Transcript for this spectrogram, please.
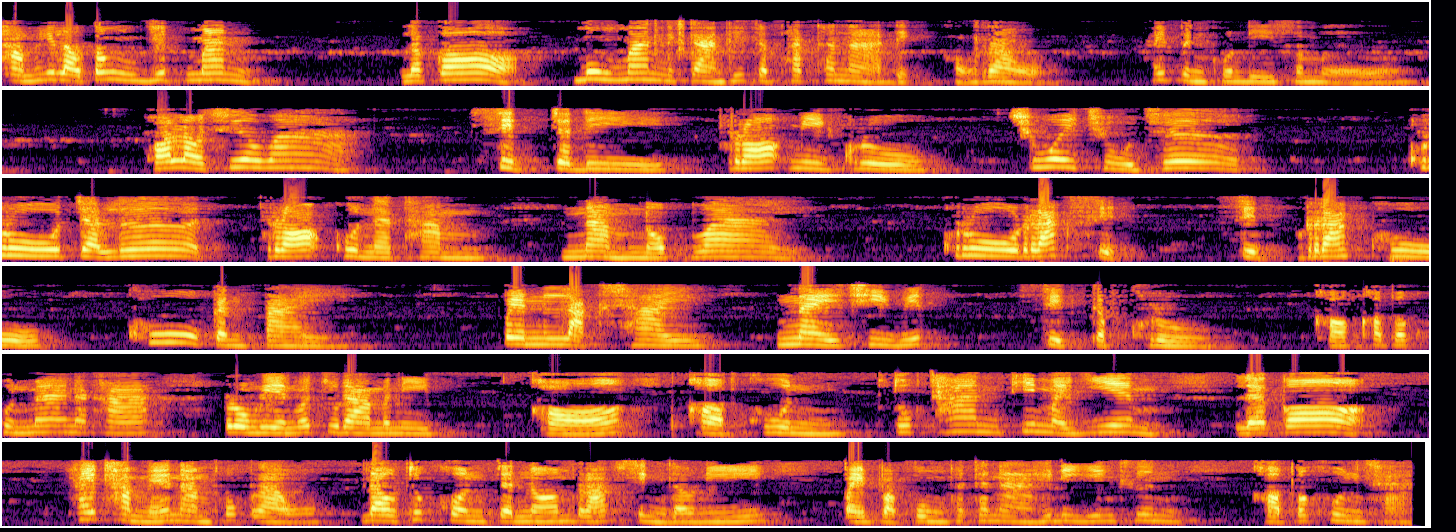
ทำให้เราต้องยึดมั่น แล้วก็มุ่งมั่นในการที่จะพัฒนาเด็กของเรา ให้เป็นคนดีเสมอ เพราะเราเชื่อว่าสิทธิ์จะดี เพราะมีครูช่วยชูเชิด ครูจะเลิศ เพราะคุณธรรมนำนบไหว้ ครูรักสิทธิ์สิทธิ์รักครู คู่กันไป เป็นหลักชัยในชีวิตสิทธิ์กับครู ขอขอบพระคุณมากนะคะ โรงเรียนวัจุฬามณีขอขอบคุณทุกท่านที่มาเยี่ยม แล้วก็ให้คำแนะนำพวกเรา เราทุกคนจะน้อมรับสิ่งเหล่านี้ ไปปรับปรุงพัฒนาให้ดียิ่งขึ้น ขอบพระคุณค่ะ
